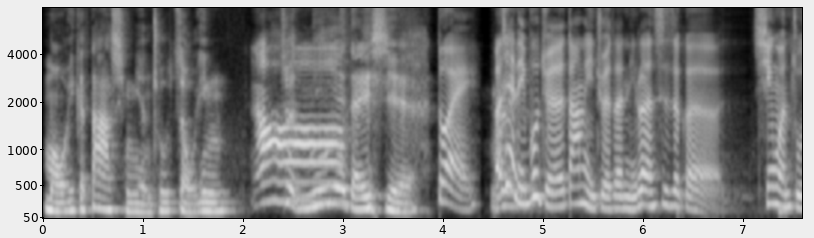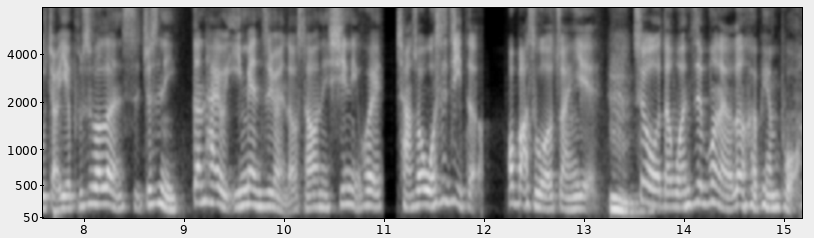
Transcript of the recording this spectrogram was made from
某一个大型演出走音，哦、就你也得写。对，而且你不觉得，当你觉得你认识这个新闻主角，也不是说认识，就是你跟他有一面之缘的时候，你心里会想说，我是记者。我保持我的专业，嗯，所以我的文字不能有任何偏颇。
